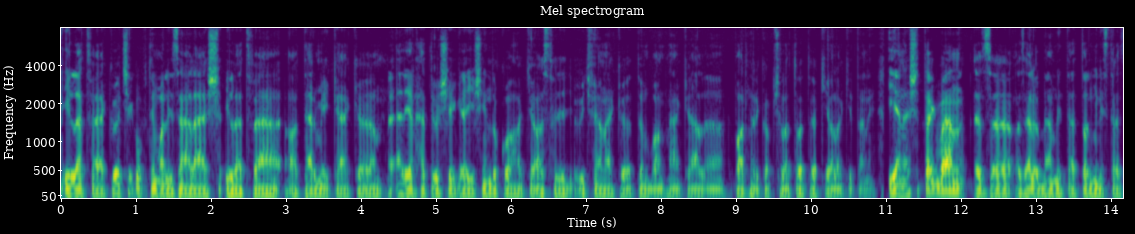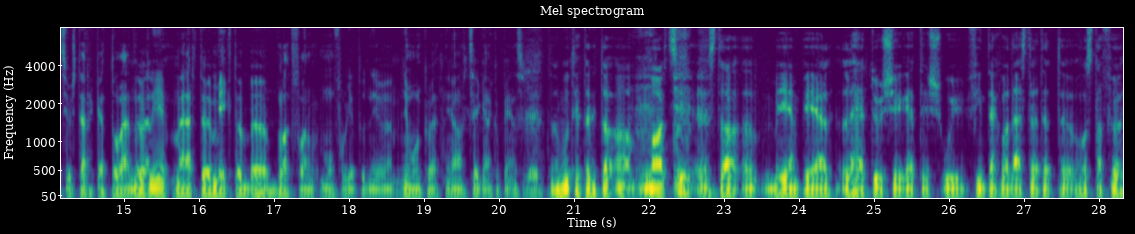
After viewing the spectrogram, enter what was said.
illetve költségoptimalizálás, illetve a termékek elérhetősége is indokolhatja azt, hogy egy ügyfélnek több banknál kell partneri kapcsolatot kialakítani. Ilyen esetekben ez az előbb említett adminisztrációs terheket tovább növeli, mert még több platformon fogja tudni nyomon követni a cégének a pénzügyeit. A múlt héten itt a, a Marci ezt a BNPL lehetőséget és új fintek vadászteletet hozta föl.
